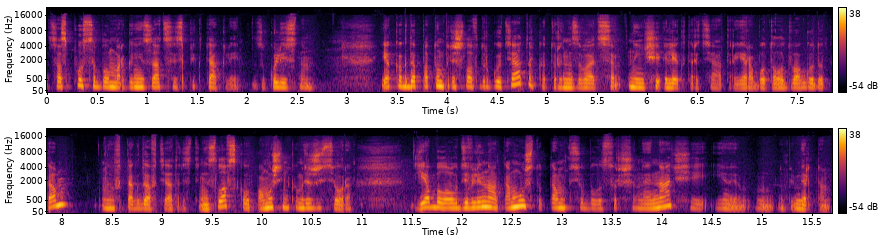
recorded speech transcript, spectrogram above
со способом организации спектаклей закулисным. Я когда потом пришла в другой театр, который называется нынче Электротеатр, я работала два года там, тогда в театре Станиславского, помощником режиссера. Я была удивлена тому, что там все было совершенно иначе. И, например, там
